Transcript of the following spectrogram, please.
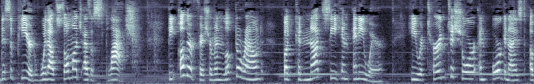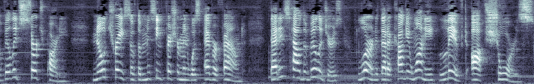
disappeared without so much as a splash. The other fisherman looked around but could not see him anywhere. He returned to shore and organized a village search party. No trace of the missing fisherman was ever found. That is how the villagers learned that a Kagewani lived off shores.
